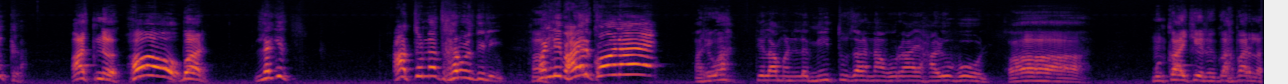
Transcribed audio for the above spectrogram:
ऐकला. आतनं? हो. बर. लगेच आतूनच हरवळ दिली. हा. म्हणली बाहेर कोण आहे? अरे वा. तिला म्हणलं मी तुझा नवरा आहे हळू बोल. हा. मग काय केलं? घाबरला.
